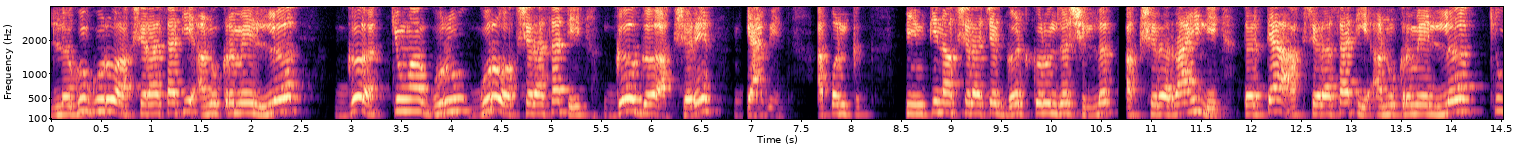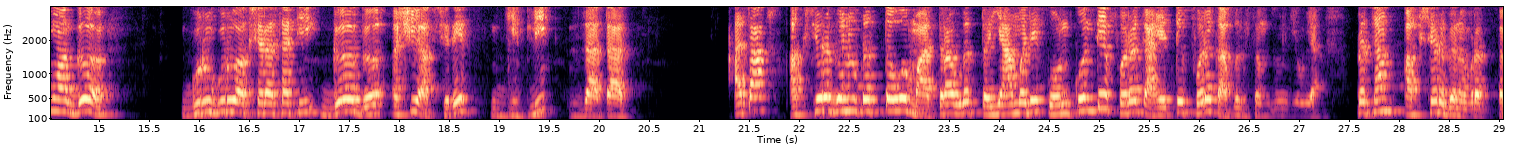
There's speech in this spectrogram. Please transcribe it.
लघु गुरु अक्षरासाठी अनुक्रमे ल ग किंवा गुरु गुरु अक्षरासाठी ग ग अक्षरे घ्यावीत. आपण तीन तीन अक्षराचे गट करून जर शिल्लक अक्षर राहिली तर त्या अक्षरासाठी अनुक्रमे ल किंवा ग गुरु गुरु अक्षरासाठी ग ग अशी अक्षरे घेतली जातात. आता अक्षर गणवृत्त व मात्रावृत्त यामध्ये कोणकोणते फरक आहेत ते फरक आपण समजून घेऊया. प्रथम अक्षर गणवृत्त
